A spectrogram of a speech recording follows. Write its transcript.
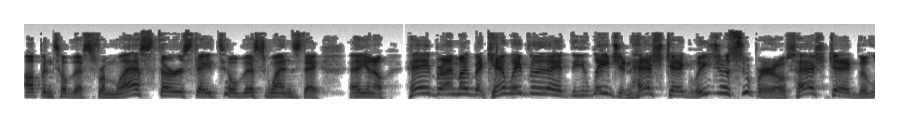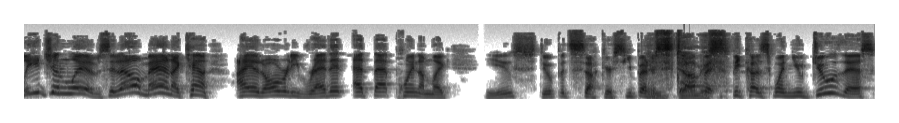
up until this, from last Thursday till this Wednesday. Uh, you know, hey, Brian Mugby, can't wait for the, the Legion. Hashtag Legion of Superheroes. Hashtag the Legion lives. And oh man, I can't. I had already read it at that point. I'm like, you stupid suckers, you better You stop dummies. it. Because when you do this,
